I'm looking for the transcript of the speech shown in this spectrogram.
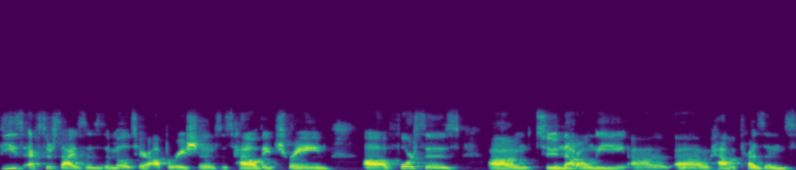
these exercises, the military operations, is how they train uh, forces um, to not only uh, uh, have a presence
